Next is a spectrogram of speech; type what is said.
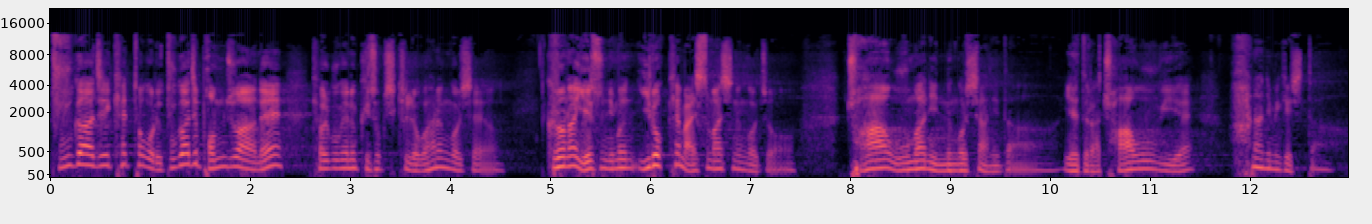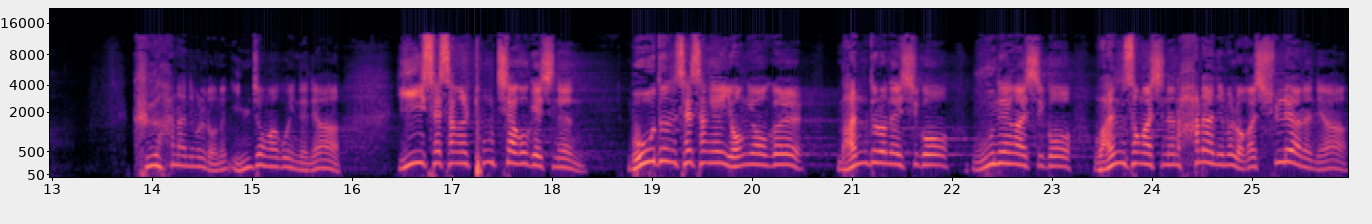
두 가지 캐터고리, 두 가지 범주 안에 결국에는 귀속시키려고 하는 것이에요. 그러나 예수님은 이렇게 말씀하시는 거죠. 좌우만 있는 것이 아니다. 얘들아, 좌우 위에 하나님이 계시다. 그 하나님을 너는 인정하고 있느냐? 이 세상을 통치하고 계시는 모든 세상의 영역을 만들어내시고 운행하시고 완성하시는 하나님을 너가 신뢰하느냐?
